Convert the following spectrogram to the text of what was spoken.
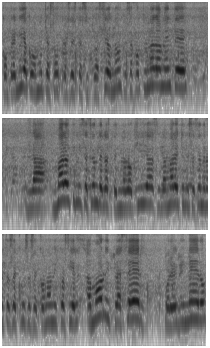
comprendía como muchas otras esta situación. ¿no? Desafortunadamente la mala utilización de las tecnologías, la mala utilización de nuestros recursos económicos y el amor y placer por el dinero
